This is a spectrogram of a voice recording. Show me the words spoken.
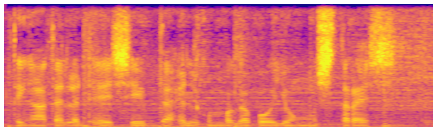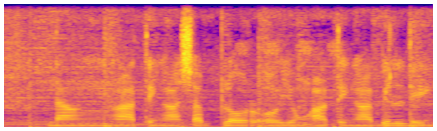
ating ah, tile adhesive dahil kumbaga po yung stress ng ating ah, subfloor o yung ating ah, building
